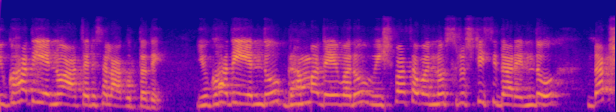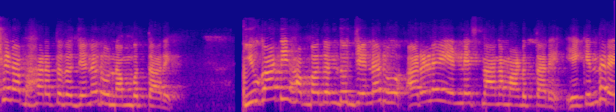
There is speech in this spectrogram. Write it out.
ಯುಗಾದಿಯನ್ನು ಆಚರಿಸಲಾಗುತ್ತದೆ. ಯುಗಾದಿ ಎಂದು ಬ್ರಹ್ಮದೇವರು ವಿಶ್ವಾಸವನ್ನು ಸೃಷ್ಟಿಸಿದರೆಂದು ದಕ್ಷಿಣ ಭಾರತದ ಜನರು ನಂಬುತ್ತಾರೆ. ಯುಗಾದಿ ಹಬ್ಬದಂದು ಜನರು ಅರಳೆ ಎಣ್ಣೆ ಸ್ನಾನ ಮಾಡುತ್ತಾರೆ, ಏಕೆಂದರೆ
